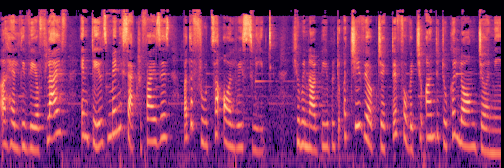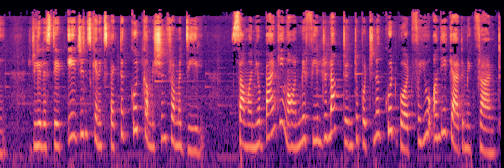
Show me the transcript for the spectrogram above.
A healthy way of life entails many sacrifices, but the fruits are always sweet. You may not be able to achieve your objective for which you undertook a long journey. Real estate agents can expect a good commission from a deal. Someone you're banking on may feel reluctant to put in a good word for you on the academic front.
